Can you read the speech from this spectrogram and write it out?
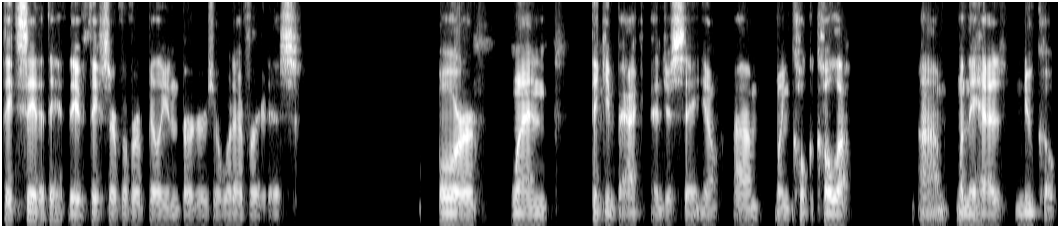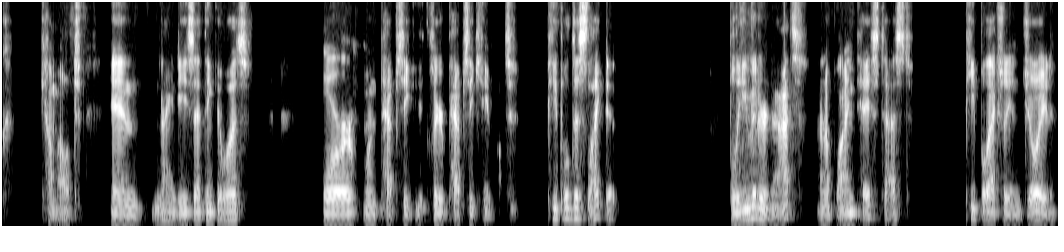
they say that they they've they've served over a billion burgers or whatever it is. Or when thinking back and just say, you know, um, when Coca-Cola, um, when they had New Coke come out in 90s, I think it was, or when Pepsi, clear Pepsi came out, people disliked it. Believe it or not, on a blind taste test, people actually enjoyed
